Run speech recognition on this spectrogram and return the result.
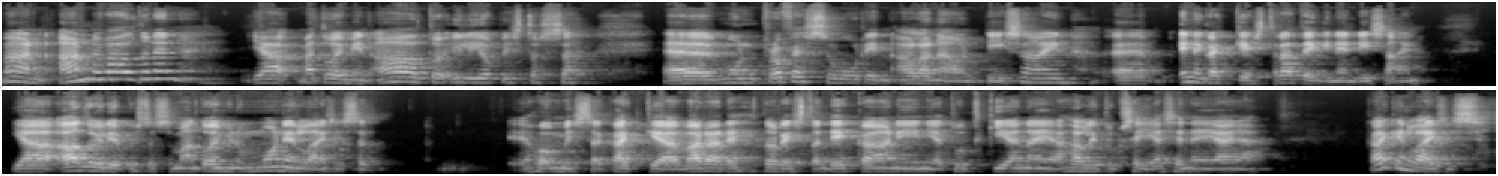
Mä oon Anna Valtonen ja mä toimin Aalto-yliopistossa. Mun professuurin alana on design, ennen kaikkea strateginen design. Ja Aalto-yliopistossa mä oon toiminut monenlaisissa hommissa kaikkea vararehtorista dekaaniin ja tutkijana ja hallituksen jäsenejä ja kaikenlaisissa.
